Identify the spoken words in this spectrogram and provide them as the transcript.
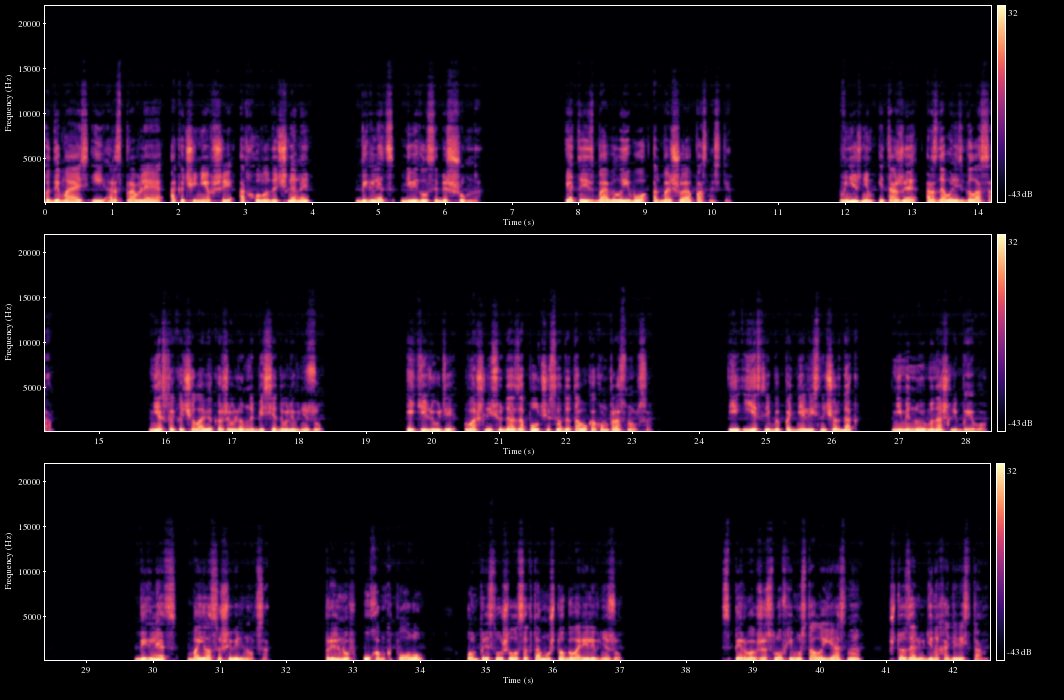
подымаясь и расправляя окоченевшие от холода члены, Беглец двигался бесшумно. Это избавило его от большой опасности. В нижнем этаже раздавались голоса. Несколько человек оживленно беседовали внизу. Эти люди вошли сюда за полчаса до того, как он проснулся. И если бы поднялись на чердак, неминуемо нашли бы его. Беглец боялся шевельнуться. Прильнув ухом к полу, он прислушивался к тому, что говорили внизу. С первых же слов ему стало ясно, что за люди находились там.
